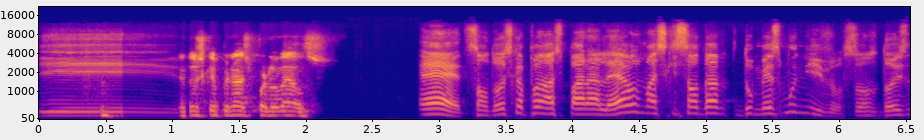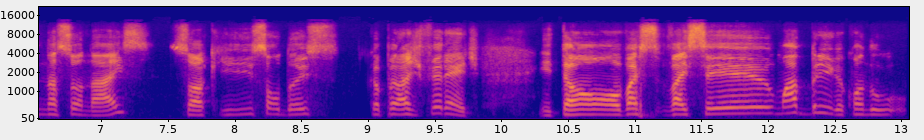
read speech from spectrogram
E. Tem dois campeonatos paralelos. É, são dois campeonatos paralelos, mas que são da, do mesmo nível. São os dois nacionais, só que são dois campeonato diferente. Então vai, vai ser uma briga quando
